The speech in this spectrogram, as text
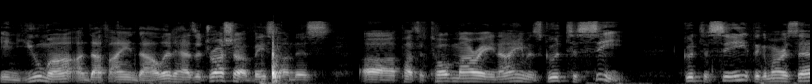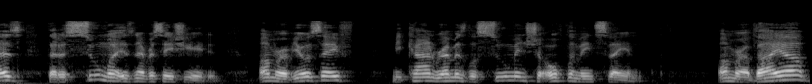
in Yoma on Daf Ayin Dalid has a drasha based on this uh, pasuk. Tov Mara Einayim is good to see. Good to see. The Gemara says that a suma is never satiated. Amr of Yosef, Mikan remez lasumin she'ochlim ein svein. Amr Abaya,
